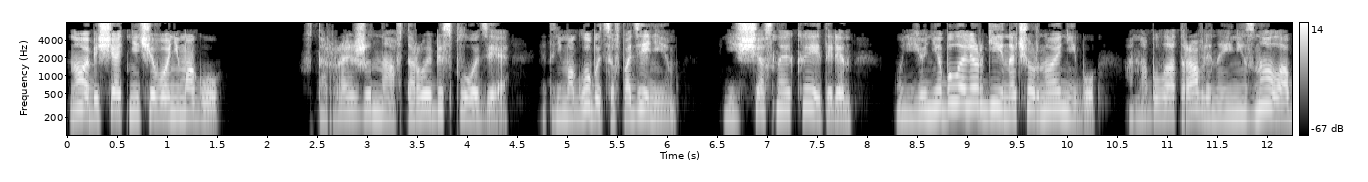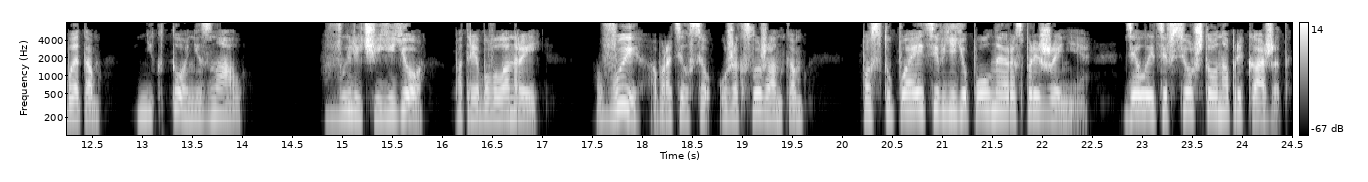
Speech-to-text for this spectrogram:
но обещать ничего не могу. Вторая жена, второе бесплодие. Это не могло быть совпадением. Несчастная Кейтлин. У нее не было аллергии на черную анибу. Она была отравлена и не знала об этом. Никто не знал. «Вылечи ее!» — потребовал Анрей. «Вы», — обратился уже к служанкам, — «поступаете в ее полное распоряжение, делаете все, что она прикажет».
